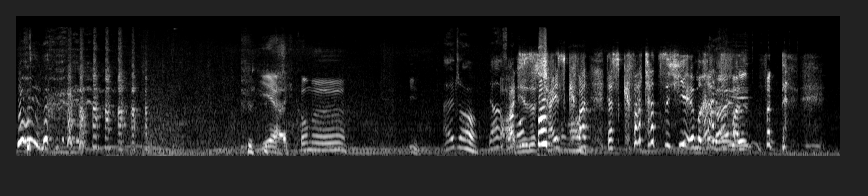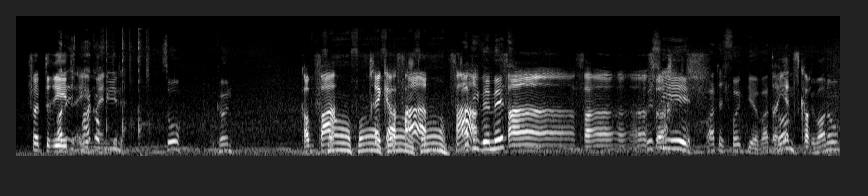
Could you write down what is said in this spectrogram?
Yeah, ich komme. Alter! Ja, Oh, fahr dieses los. scheiß Quad. Das Quad hat sich hier im Rad ver ver verdreht, warte, ich ey, park auf mein ihn. So, wir können. Komm, fahr. Fahr, fahr, Trecker, fahr, fahr. fahr. Fahr. Matti will mit. Fahr, fahr, fahr. Bussi! Warte, ich folg dir. Warte. So, jetzt komm. Revano, Und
